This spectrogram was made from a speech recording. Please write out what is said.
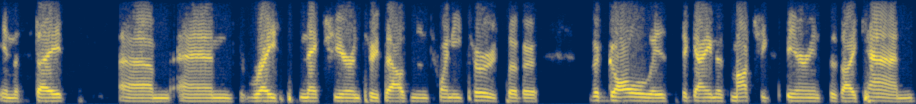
in the States um, and raced next year in 2022. So the the goal is to gain as much experience as I can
